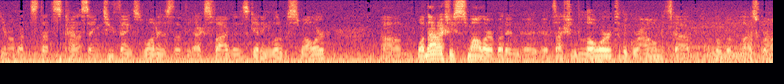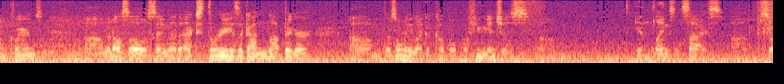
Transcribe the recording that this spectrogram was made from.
you know that's that's kind of saying two things. One is that the X5 is getting a little bit smaller. Um, well, not actually smaller, but in, it's actually lower to the ground. It's got a little bit less ground clearance, um, and also saying that the X3 has gotten a lot bigger. Um, there's only like a couple, a few inches in length and size. So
